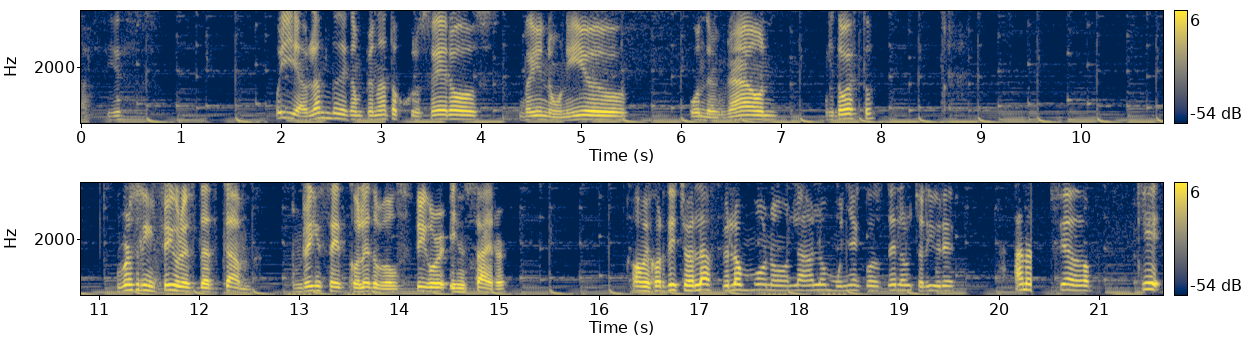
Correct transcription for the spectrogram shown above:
Así es. Oye, hablando de campeonatos cruceros, Reino Unido, Underground y todo esto. WrestlingFigures.com, Ringside Collectibles Figure Insider, o mejor dicho, los monos, los muñecos de la lucha libre han anunciado que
